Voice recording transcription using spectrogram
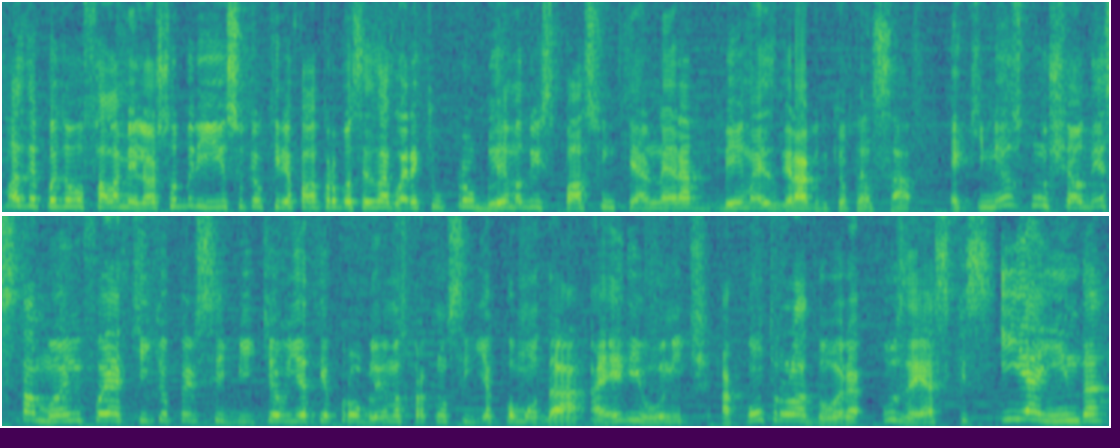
Mas depois eu vou falar melhor sobre isso. O que eu queria falar para vocês agora é que o problema do espaço interno era bem mais grave do que eu pensava. É que mesmo com um shell desse tamanho, foi aqui que eu percebi que eu ia ter problemas para conseguir acomodar a Air Unit, a controladora, os ESCs e ainda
